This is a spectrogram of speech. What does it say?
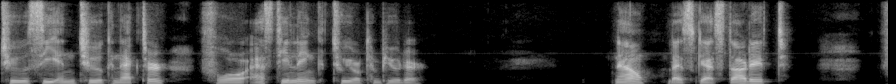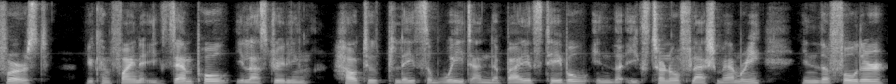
to CN2 connector for ST-Link to your computer. Now, let's get started. First, you can find an example illustrating how to place the weight and the bias table in the external flash memory in the folder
